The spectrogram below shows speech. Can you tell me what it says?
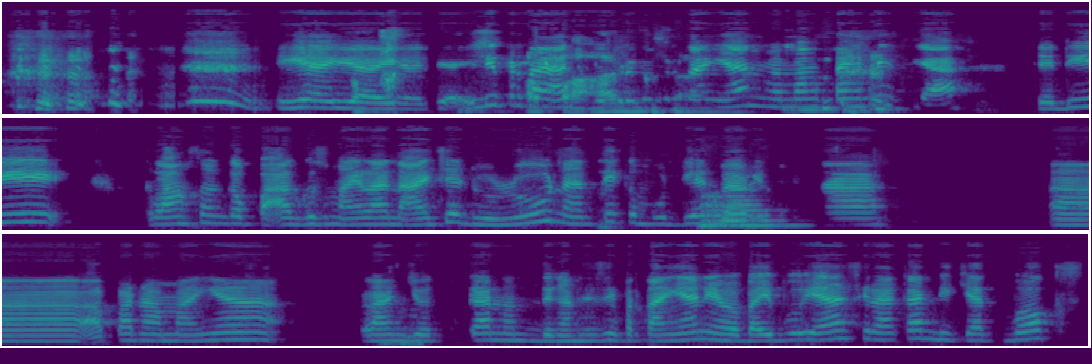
iya iya iya. Ini pertanyaan pertanyaan memang teknis ya. Jadi langsung ke Pak Agus Mailana aja dulu, nanti kemudian baru kita uh, apa namanya lanjutkan dengan sesi pertanyaan ya Bapak Ibu ya. Silakan di chat box.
